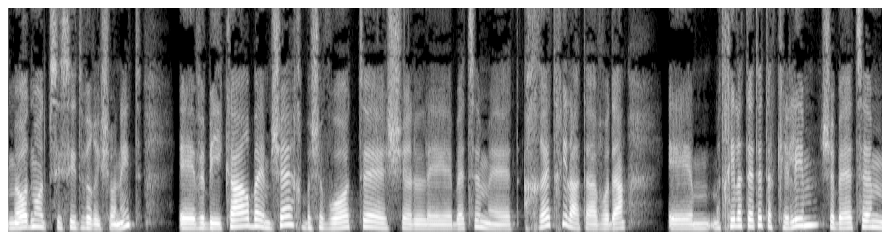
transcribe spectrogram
מאוד מאוד בסיסית וראשונית, אה, ובעיקר בהמשך, בשבועות אה, של בעצם אחרי תחילת העבודה, מתחיל לתת את הכלים שבעצם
